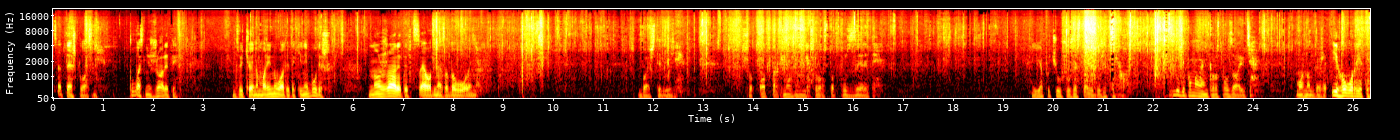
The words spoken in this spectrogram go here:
Це теж класні. Класні жарити. Звичайно, маринувати такі не будеш. Но жарити це одне задоволення. Бачите, друзі, що отак можна їх просто пузирити. І я почув, що вже стало дуже тихо. Люди помаленьку розповзаються. Можна буде вже і говорити,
